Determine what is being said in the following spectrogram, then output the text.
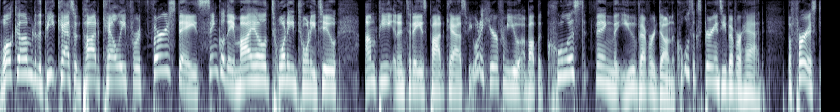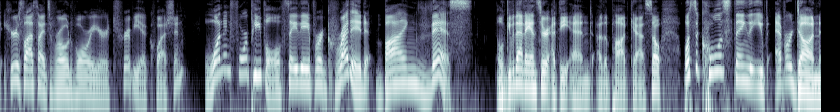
Welcome to the Pete Cast with Pod Kelly for Thursday, Cinco de Mayo 2022. I'm Pete, and in today's podcast, we want to hear from you about the coolest thing that you've ever done, the coolest experience you've ever had. But first, here's last night's Road Warrior trivia question. One in four people say they've regretted buying this. And we'll give that answer at the end of the podcast. So, what's the coolest thing that you've ever done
